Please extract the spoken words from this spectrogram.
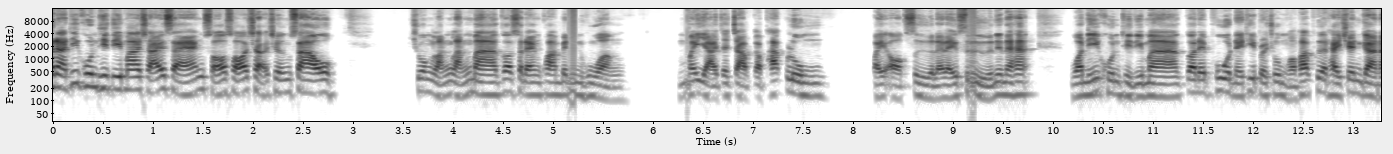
ขณะที่คุณทิติมาฉายแสงสสฉะเชิงเซาช่วงหลังๆมาก็แสดงความเป็นห่วง ไม่อยากจะจับกับพักลุงไปออกสื่อหลาย ๆ สื่อเนี่ยนะฮะวันนี้คุณทิติมาก็ได้พูดในที่ประชุมของพรรคเพื่อไทยเช่นกัน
